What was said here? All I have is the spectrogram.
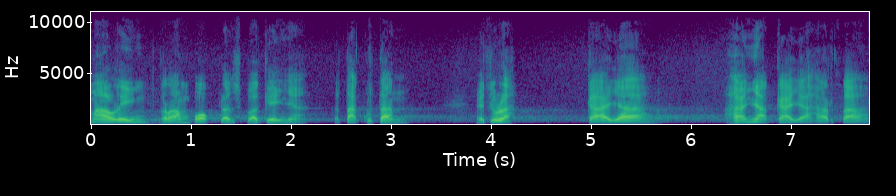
maling, ngerampok dan sebagainya. Ketakutan. Itulah kaya hanya kaya harta,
